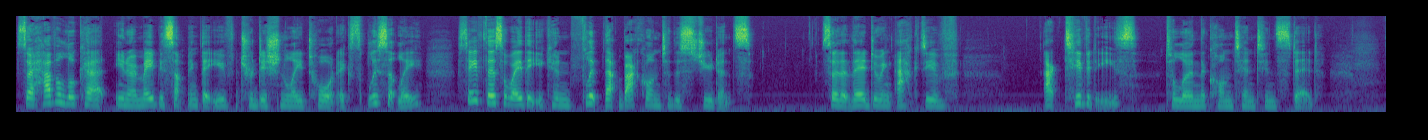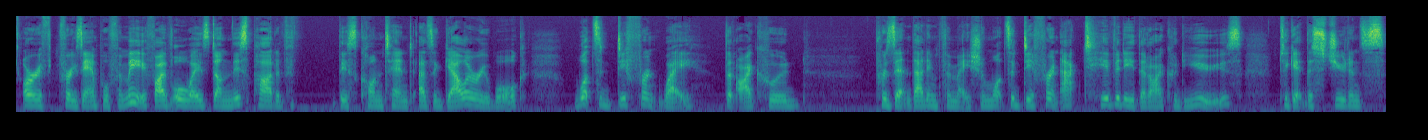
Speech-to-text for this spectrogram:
So have a look at, you know, maybe something that you've traditionally taught explicitly. See if there's a way that you can flip that back onto the students so that they're doing active activities to learn the content instead. Or if, for example, for me, if I've always done this part of this content as a gallery walk, what's a different way that I could present that information? What's a different activity that I could use to get the students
